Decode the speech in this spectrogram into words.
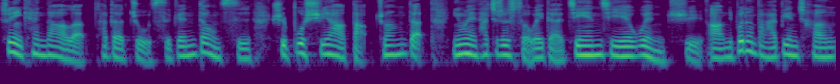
所以你看到了它的主词跟动词是不需要倒装的，因为它就是所谓的间接问句。啊，你不能把它变成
